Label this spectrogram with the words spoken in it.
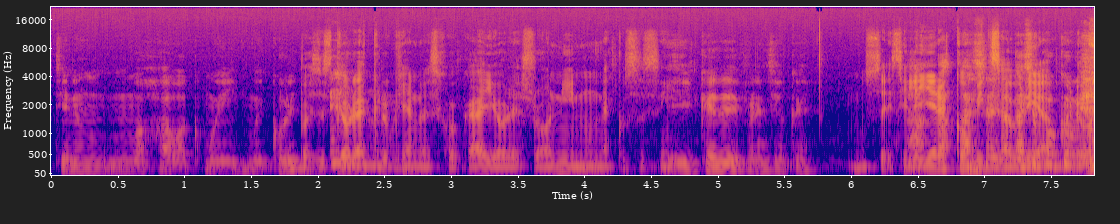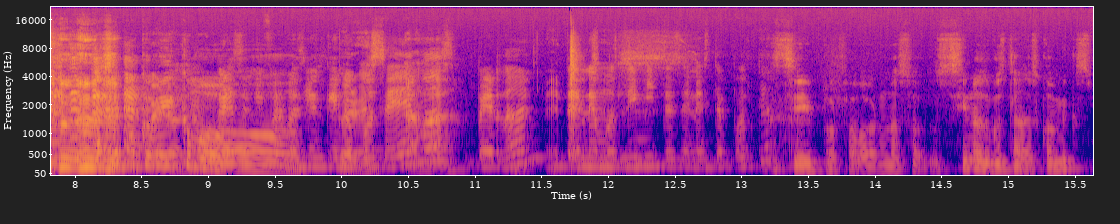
tiene un mohawk muy, muy cool. Pues es que ahora creo que ya no es Hawkeye, ahora es Ronin, una cosa así. ¿Y qué de diferencia o qué? No sé, si Ah, leyera hace- cómics hace sabría. poco pero- hace poco vi como- Pero es información que pero no es- poseemos. ajá. Perdón, Entonces- tenemos límites en este podcast. Sí, por favor, nos, sí nos gustan los cómics,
